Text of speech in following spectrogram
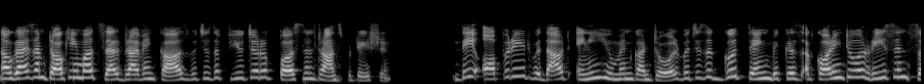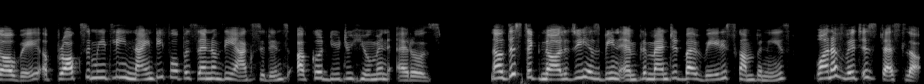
Now, guys, I'm talking about self driving cars, which is the future of personal transportation. They operate without any human control, which is a good thing because, according to a recent survey, approximately 94% of the accidents occur due to human errors. Now, this technology has been implemented by various companies, one of which is Tesla.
